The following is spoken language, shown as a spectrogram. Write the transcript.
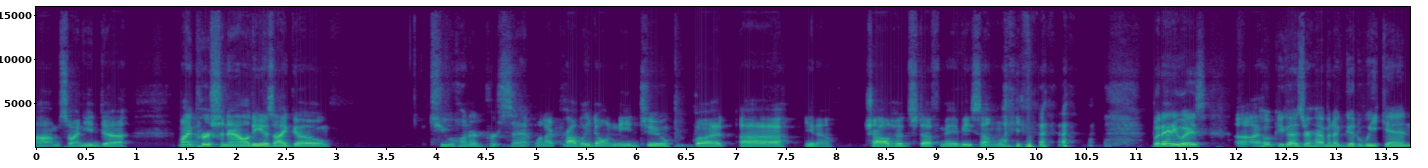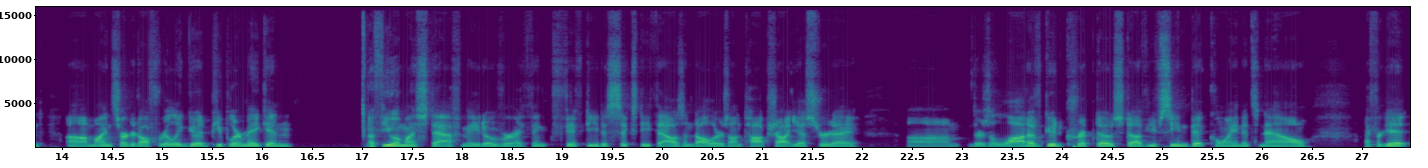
Um, so I need to, my personality is I go 200% when I probably don't need to, but, uh, you know, childhood stuff, maybe something like that. but anyways, uh, I hope you guys are having a good weekend. Uh, mine started off really good. People are making a few of my staff made over, I think, fifty to sixty thousand dollars on Top Shot yesterday. Um, there's a lot of good crypto stuff. You've seen Bitcoin; it's now, I forget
